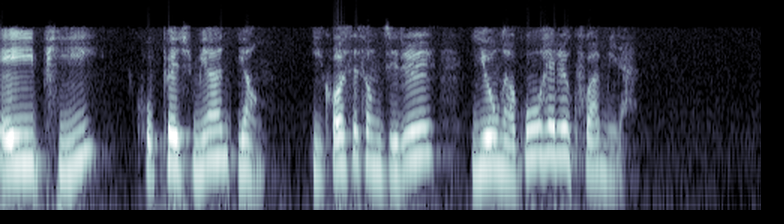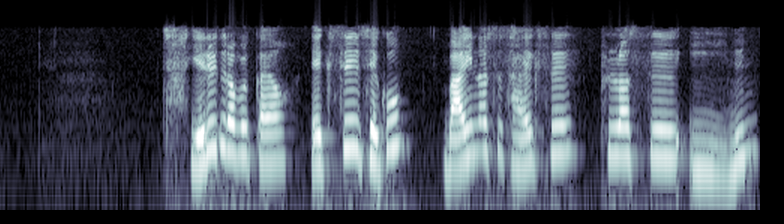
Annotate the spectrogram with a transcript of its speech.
A, b 곱해주면 0. 이것의 성질을 이용하고 해를 구합니다. 자, 예를 들어볼까요? x제곱 마이너스 4x 플러스 2는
